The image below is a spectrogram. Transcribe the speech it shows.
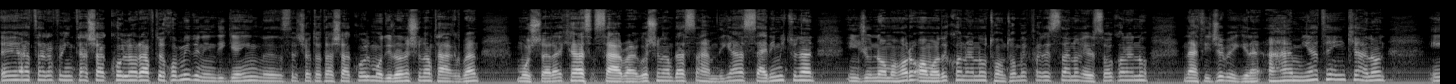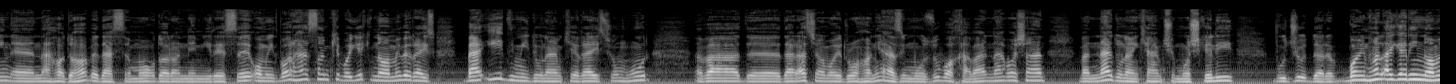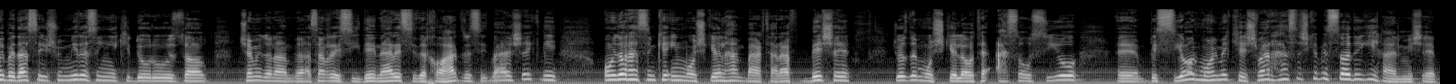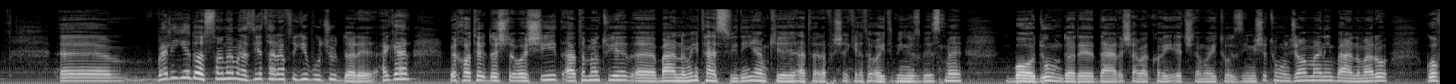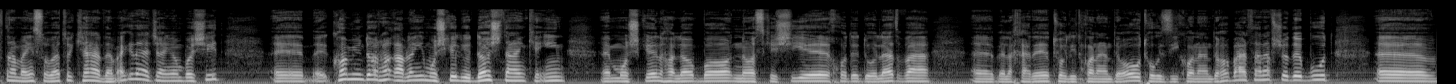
از طرف این تشکل ها رفته. خب می‌دونین دیگه این سه تا تشکل مدیرانشون هم تقریبا مشترک هست. سربرگاشون هم دست همدیگه هست. سری می‌تونن اینجور نامه ها رو آماده کنن و تونتون بفرستن و ارسال کنن و نتیجه بگیرن. اهمیت این که الان این نهاده ها به دست مقداران نمی‌رسه. امیدوار هستم که با یک نامه به رئیس بعید می‌دونم که رئیس جمهور و در اصل جناب روحانی از این موضوع با خبر نباشن و ندونن که همچین مشکلی وجود داره. با این حال اگر این نامه به دست ایشون می‌رسه یکی دو روز تا چه می‌دونم اصلا رسیده نرسیده خواهد رسید به شکلی امیدوار هستیم که این مشکل هم برطرف بشه. جزء مشکلات اساسی و بسیار مهم کشور هستش که به سادگی حل میشه. ولی یه داستان از یه طرف دیگه وجود داره. اگر به خاطر داشته باشید البته من توی برنامه تصویری هم که از طرف شرکت آیتی بی نیوز به اسم بادوم داره در شبکه های اجتماعی توضیح میشه تو اونجا من این برنامه رو گفتم و این صحبت رو کردم. اگه در جریان باشید کامیوندارها قبلا یه مشکلی رو داشتن که این مشکل حالا با نازکشی خود دولت و بالاخره تولید کننده ها و توضیح کننده ها برطرف شده بود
